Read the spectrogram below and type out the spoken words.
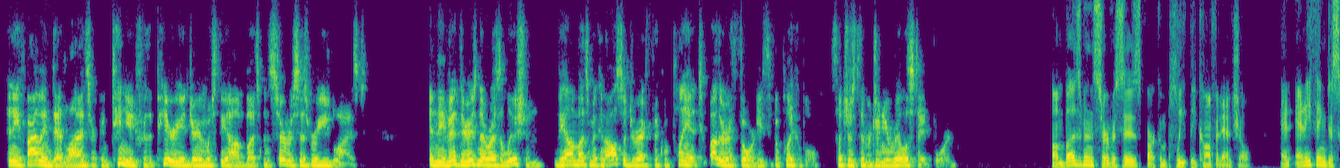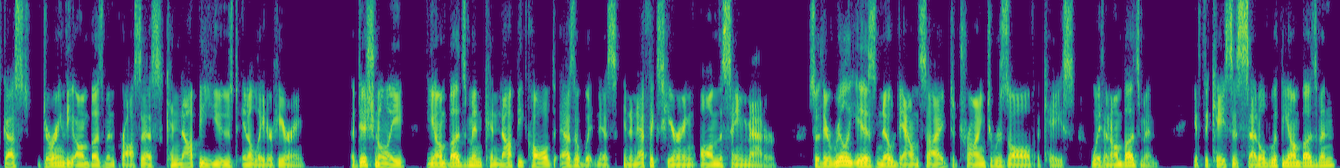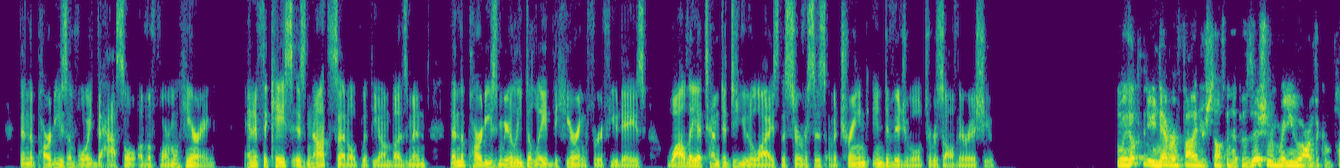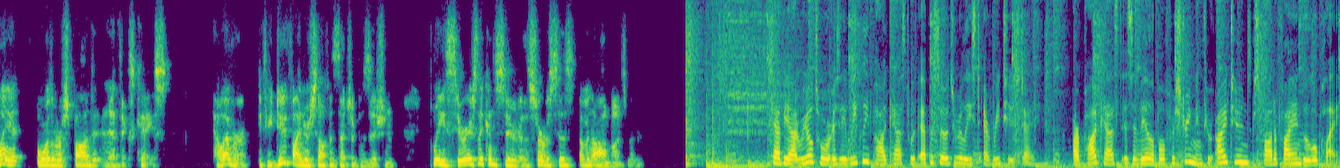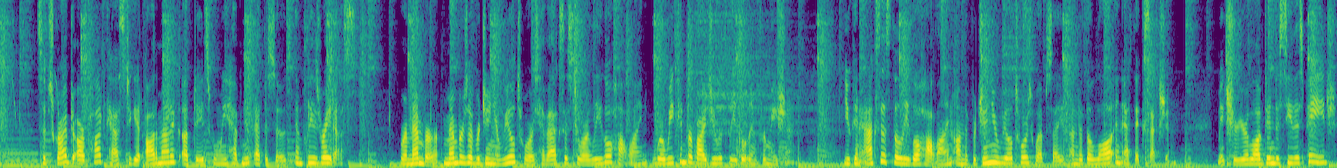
Any filing deadlines are continued for the period during which the ombudsman services were utilized. In the event there is no resolution, the ombudsman can also direct the complainant to other authorities if applicable, such as the Virginia Real Estate Board. Ombudsman services are completely confidential, and anything discussed during the ombudsman process cannot be used in a later hearing. Additionally, the ombudsman cannot be called as a witness in an ethics hearing on the same matter. So there really is no downside to trying to resolve a case with an ombudsman. If the case is settled with the ombudsman, then the parties avoid the hassle of a formal hearing. And if the case is not settled with the ombudsman, then the parties merely delayed the hearing for a few days while they attempted to utilize the services of a trained individual to resolve their issue. We hope that you never find yourself in a position where you are the complainant or the respondent in ethics case. However, if you do find yourself in such a position, please seriously consider the services of an ombudsman. Caveat Realtor is a weekly podcast with episodes released every Tuesday. Our podcast is available for streaming through iTunes, Spotify, and Google Play. Subscribe to our podcast to get automatic updates when we have new episodes, and please rate us. Remember, members of Virginia Realtors have access to our legal hotline where we can provide you with legal information. You can access the legal hotline on the Virginia Realtors website under the Law and Ethics section. Make sure you're logged in to see this page.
